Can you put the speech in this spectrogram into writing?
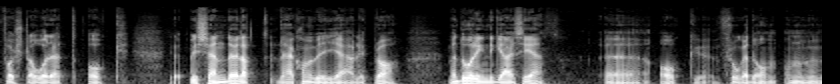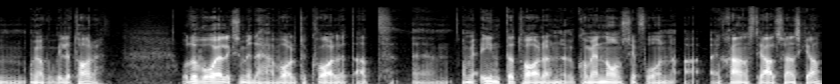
första året och vi kände väl att det här kommer bli jävligt bra. Men då ringde guys igen eh, och frågade om, om, om jag ville ta det. Och då var jag liksom i det här valet och kvalet att eh, om jag inte tar det nu, kommer jag någonsin få en, en chans till allsvenskan?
